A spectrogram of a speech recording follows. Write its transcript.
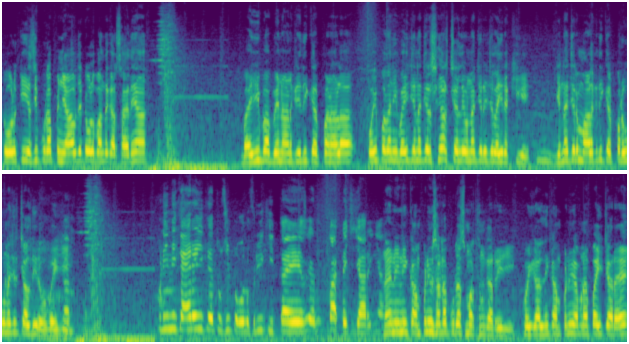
ਟੋਲ ਕੀ ਅਸੀਂ ਪੂਰਾ ਪੰਜਾਬ ਦੇ ਟੋਲ ਬੰਦ ਕਰ ਸਕਦੇ ਹਾਂ। ਬਾਈ ਜੀ ਬਾਬੇ ਨਾਨਕ ਜੀ ਦੀ ਕਿਰਪਾ ਨਾਲ ਕੋਈ ਪਤਾ ਨਹੀਂ ਬਾਈ ਜਿੰਨਾ ਚਿਰ ਸੰਘਰਸ਼ ਚੱਲੇ ਉਹਨਾਂ ਚਿਰ ਚਲਾਈ ਰੱਖੀਏ। ਜਿੰਨਾ ਚਿਰ ਮਾਲਕ ਦੀ ਕਿਰਪਾ ਰਹੂ ਉਹਨਾਂ ਚਿਰ ਚੱਲਦੀ ਰਹੂ ਬਾਈ ਜੀ। ਆਪਣੀ ਨਹੀਂ ਕਹਿ ਰਹੀ ਕਿ ਤੁਸੀਂ ਟੋਲ ਫ੍ਰੀ ਕੀਤਾ ਹੈ ਇਸ ਘਾਟੇ 'ਚ ਜਾ ਰਹੀਆਂ। ਨਹੀਂ ਨਹੀਂ ਨਹੀਂ ਕੰਪਨੀ ਵੀ ਸਾਡਾ ਪੂਰਾ ਸਮਰਥਨ ਕਰ ਰਹੀ ਜੀ। ਕੋਈ ਗੱਲ ਨਹੀਂ ਕੰਪਨੀ ਵੀ ਆਪਣਾ ਭਾਈਚਾਰਾ ਹੈ।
